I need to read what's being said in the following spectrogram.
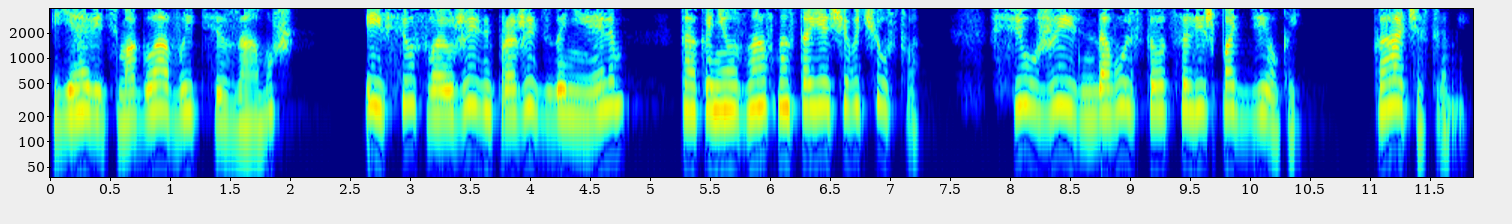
Я ведь могла выйти замуж и всю свою жизнь прожить с Даниэлем, так и не узнав настоящего чувства. Всю жизнь довольствоваться лишь подделкой. Качественной,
